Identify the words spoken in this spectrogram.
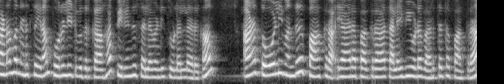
கணவன் என்ன செய்கிறான் பொருளீட்டுவதற்காக பிரிந்து செல்ல வேண்டிய சூழல்ல இருக்கான். ஆனால் தோழி வந்து பார்க்குறா யாரை பாக்குறா? தலைவியோட வருத்தத்தை பார்க்குறா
